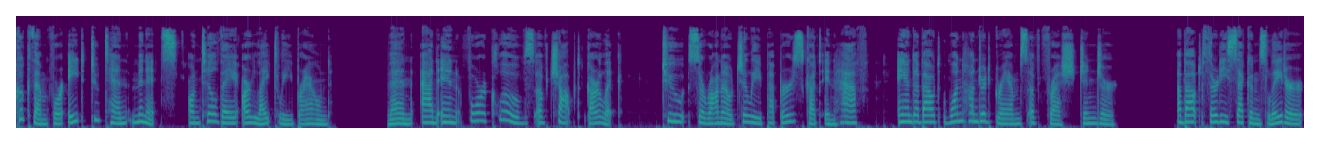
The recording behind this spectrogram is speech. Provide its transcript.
Cook them for 8 to 10 minutes until they are lightly browned. Then add in four cloves of chopped garlic, two serrano chili peppers cut in half, and about 100 grams of fresh ginger. About 30 seconds later,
